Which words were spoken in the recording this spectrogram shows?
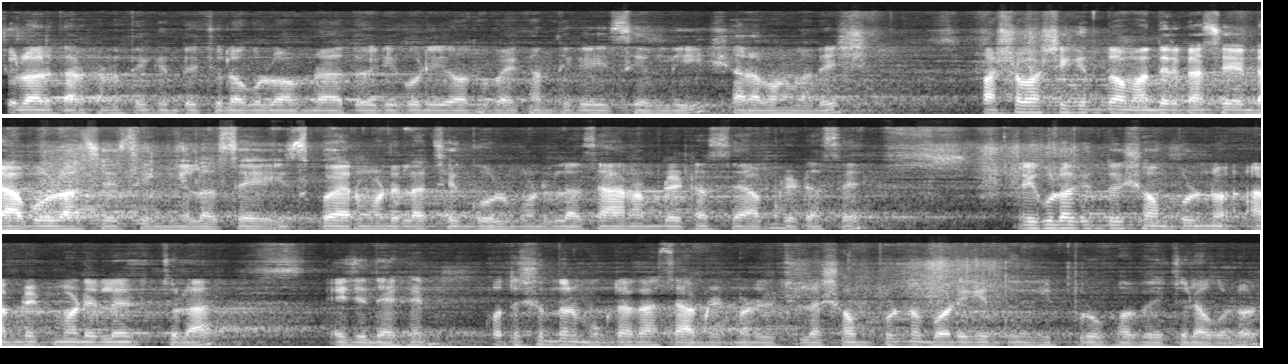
চুলার কারখানাতে কিন্তু চুলাগুলো আমরা তৈরি করি, অথবা এখান থেকেই সেল দিই সারা বাংলাদেশ। পাশাপাশি কিন্তু আমাদের কাছে ডাবল আছে সিঙ্গেল আছে স্কোয়ার মডেল আছে গোল মডেল আছে আনআপডেট আছে আপডেট আছে। এগুলো কিন্তু সম্পূর্ণ আপডেট মডেলের চুলা। এই যে দেখেন, কত সুন্দর মুখটা আছে আপডেট মডেল চুলা। সম্পূর্ণ বডি কিন্তু হিট প্রুফ হবে এই চুলাগুলোর।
